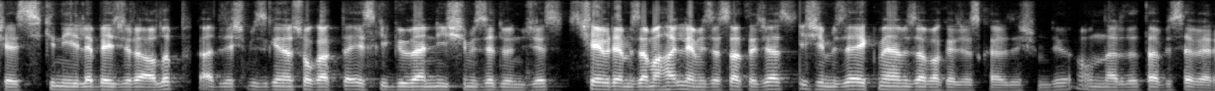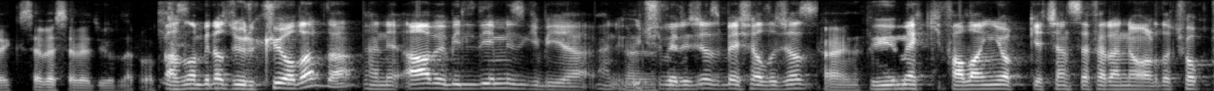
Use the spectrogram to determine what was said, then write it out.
Şey Skinny ile Becir'i alıp kardeş biz gene sokakta eski güvenli işimize döneceğiz. Çevremize mahallemize satacağız. İşimize ekmeğimize bakacağız kardeşim diyor. Onlar da tabii severek seve seve diyorlar. O. Aslında biraz ürküyorlar da hani abi bildiğimiz gibi ya. Hani Evet. 3 vereceğiz 5 alacağız. Aynen. Büyümek falan yok. Geçen sefer hani orada çok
